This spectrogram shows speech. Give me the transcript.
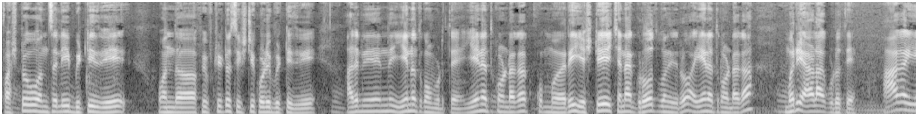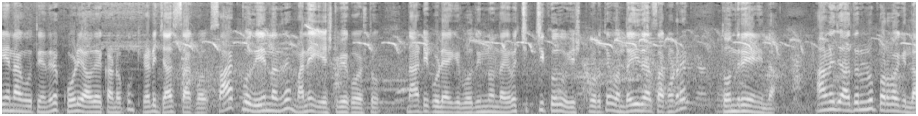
ಫಸ್ಟು ಒಂದ್ಸಲಿ ಬಿಟ್ಟಿದ್ವಿ. ಒಂದು ಫಿಫ್ಟಿ ಟು ಸಿಕ್ಸ್ಟಿ ಕೊಡಿ ಬಿಟ್ಟಿದ್ವಿ. ಅದರಿಂದ ಏನು ಎತ್ಕೊಂಡ್ಬಿಡುತ್ತೆ? ಏನು ಎತ್ಕೊಂಡಾಗ ಮರಿ ಎಷ್ಟೇ ಚೆನ್ನಾಗಿ ಗ್ರೋತ್ ಬಂದಿರೋ ಏನು ಎತ್ಕೊಂಡಾಗ ಮರಿ ಹಾಳಾಗ್ಬಿಡುತ್ತೆ. ಆಗ ಏನಾಗುತ್ತೆ ಅಂದರೆ ಕೋಳಿ ಯಾವುದೇ ಕಾರಣಕ್ಕೂ ಕೆಳಗೆ ಜಾಸ್ತಿ ಸಾಕ್ಬೋದು ಸಾಕ್ಬೋದು. ಏನಂದರೆ ಮನೆಗೆ ಎಷ್ಟು ಬೇಕೋ ಅಷ್ಟು. ನಾಟಿ ಕೋಳಿ ಆಗಿರ್ಬೋದು ಇನ್ನೊಂದಾಗಿರೋ ಚಿಕ್ಕ ಚಿಕ್ಕದು ಎಷ್ಟು ಬರುತ್ತೆ? ಒಂದು ಐದಾರು ಸಾಕೊಂಡ್ರೆ ತೊಂದರೆ ಏನಿಲ್ಲ. ಆಮೇಲೆ ಅದರಲ್ಲೂ ಪರವಾಗಿಲ್ಲ.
